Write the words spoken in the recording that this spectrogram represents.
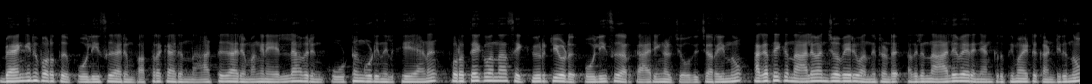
ബാങ്കിന് പുറത്ത് പോലീസുകാരും പത്രക്കാരും നാട്ടുകാരും അങ്ങനെ എല്ലാവരും കൂട്ടം കൂടി നിൽക്കുകയാണ്. പുറത്തേക്ക് വന്ന സെക്യൂരിറ്റിയോട് പോലീസുകാർ കാര്യങ്ങൾ ചോദിച്ചറിയുന്നു. അകത്തേക്ക് നാലോ അഞ്ചോ പേര് വന്നിട്ടുണ്ട്. അതിൽ നാല് പേരെ ഞാൻ കൃത്യമായിട്ട് കണ്ടിരുന്നു.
